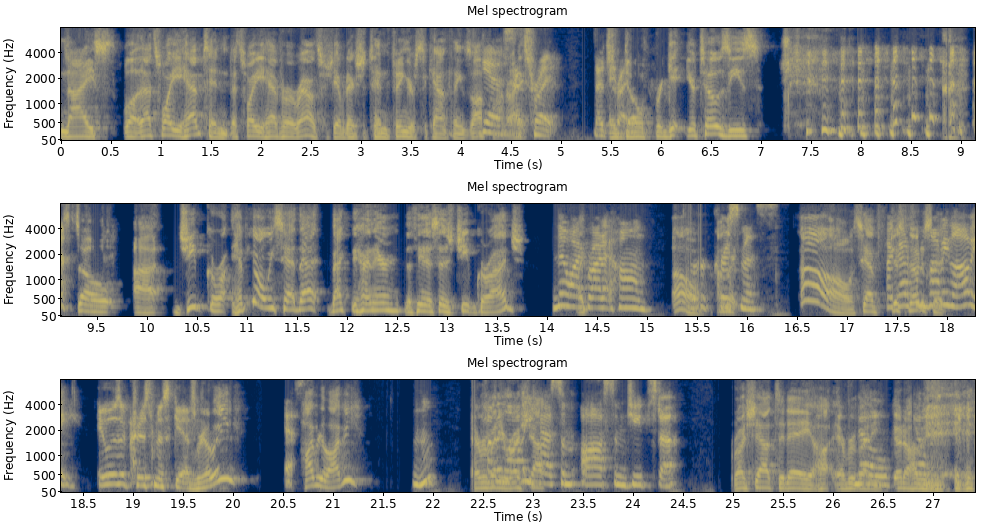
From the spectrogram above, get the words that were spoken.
Nice. Well, that's why you have 10. That's why you have her around. So she have an extra 10 fingers to count things off Yes. on, right? That's right. That's and right. don't forget your toesies. so, uh, Jeep Garage, have you always had that back behind there? The thing that says Jeep Garage? No, I Like- brought it home Oh, for I'm like, Christmas. oh, see, I've I just got it from noticed Hobby it. Lobby. It was a Christmas gift. Really? Yes. Hobby Lobby? Mhm. Everybody Hobby Lobby out. has some awesome Jeep stuff. Rush out today. Everybody No, go to Hobby.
